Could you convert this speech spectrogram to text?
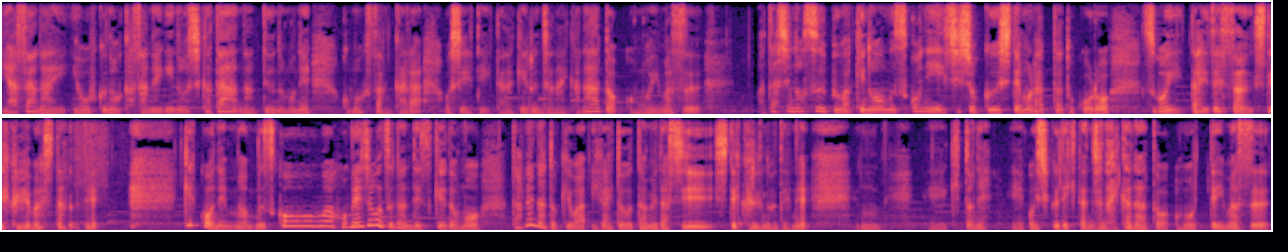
冷やさない洋服の重ね着の仕方なんていうのもねコモフさんから教えていただけるんじゃないかなと思います。私のスープは昨日息子に試食してもらったところすごい大絶賛してくれましたので 結構ね、まあ、息子は褒め上手なんですけどもダメな時は意外とダメ出ししてくるのでね、うんえー、きっとね、えー、美味しくできたんじゃないかなと思っています。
